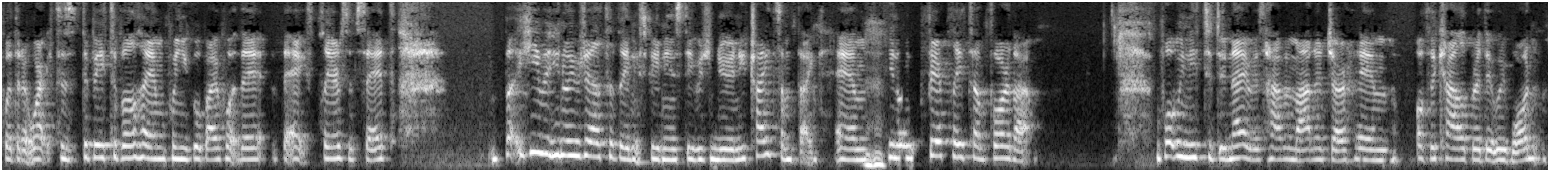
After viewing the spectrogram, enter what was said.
whether it worked is debatable um, when you go by what the, the ex players have said. But he, you know, he was relatively inexperienced. He was new, and he tried something. Um, mm-hmm. You know, fair play to him for that. What we need to do now is have a manager um, of the calibre that we want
